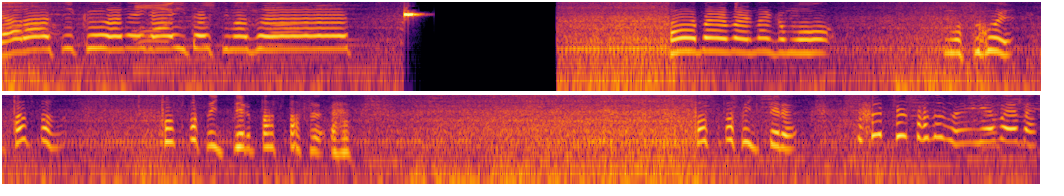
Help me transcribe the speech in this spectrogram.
よろしくお願いいたします。あやばいやばいなんかもうもうすごいパスパスパスパスいってるパスパス。パスパスいってる。ちょっと頼むやばいやばい。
